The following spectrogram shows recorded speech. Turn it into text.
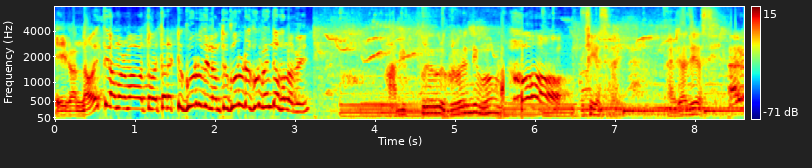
এইবার নয় তুই আমার মামা তো ভাই তোর একটু গরু দিলাম তুই গরুটা গরু ভেঙে ফেলাবি আমি পুরো গরু কুরবানি দিব? হ। ঠিক আছে ভাই আমি রাজি আছি। আরে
